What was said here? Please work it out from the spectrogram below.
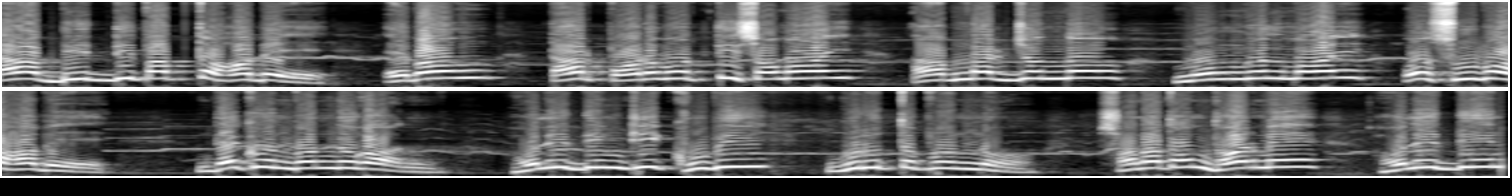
তা বৃদ্ধিপ্রাপ্ত হবে। এবং তার পরবর্তী সময় আপনার জন্য মঙ্গলময় ও শুভ হবে। দেখুন বন্ধুগণ, হোলির দিনটি খুবই গুরুত্বপূর্ণ। সনাতন ধর্মে হোলির দিন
